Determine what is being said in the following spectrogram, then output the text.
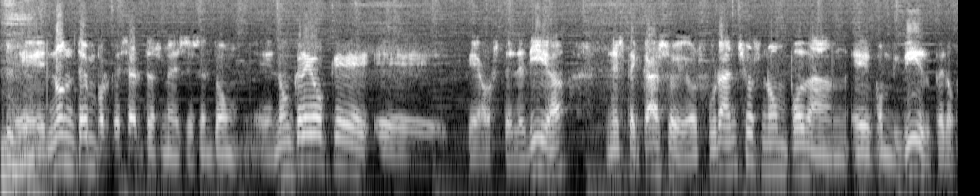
Uh -huh. eh, non ten por que ser tres meses, entón, eh, non creo que... Eh, que a hostelería, neste caso e os furanchos non podan eh, convivir, pero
